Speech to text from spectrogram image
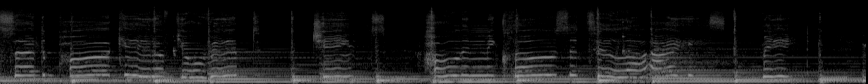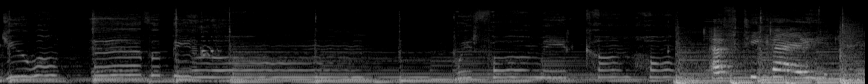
FTK.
